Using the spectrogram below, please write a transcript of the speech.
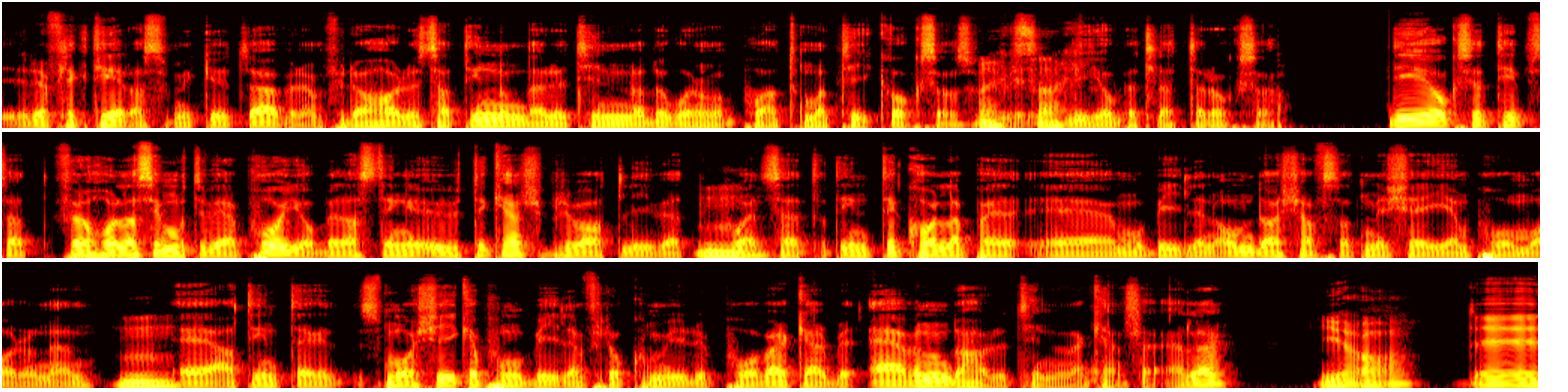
reflektera så mycket utöver den. För då har du satt in de där rutinerna, då går de på automatik också. Så Exakt. blir jobbet lättare också. Det är också ett tips att för att hålla sig motiverad på jobbet, att stänga ute kanske privatlivet mm. på ett sätt. Att inte kolla på eh, mobilen om du har tjafsat med tjejen på morgonen. Mm. Eh, att inte småkika på mobilen för då kommer det påverka arbetet, även om du har rutinerna kanske, eller? Ja, det,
